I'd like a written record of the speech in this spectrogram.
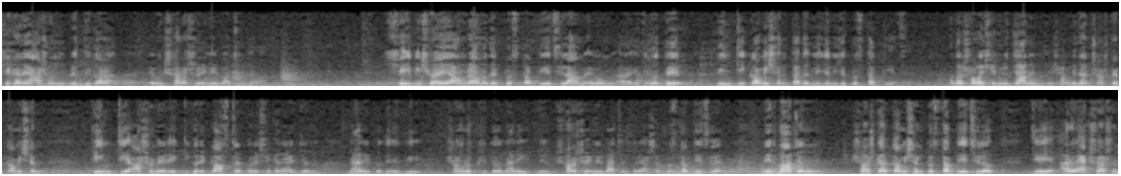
সেখানে আসন বৃদ্ধি করা এবং সরাসরি নির্বাচন দেওয়া। সেই বিষয়ে আমরা আমাদের প্রস্তাব দিয়েছিলাম এবং ইতিমধ্যে তিনটি কমিশন তাদের নিজ নিজ প্রস্তাব দিয়েছে। আপনারা সবাই সেগুলো জানেন যে সংবিধান সংস্কার কমিশন তিনটি আসনের একটি করে ক্লাস্টার করে সেখানে একজন নারী প্রতিনিধি, সংরক্ষিত নারী, সরাসরি নির্বাচন করে আসার প্রস্তাব দিয়েছিলেন। নির্বাচন সংস্কার কমিশন প্রস্তাব দিয়েছিল যে আরও একশো আসন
